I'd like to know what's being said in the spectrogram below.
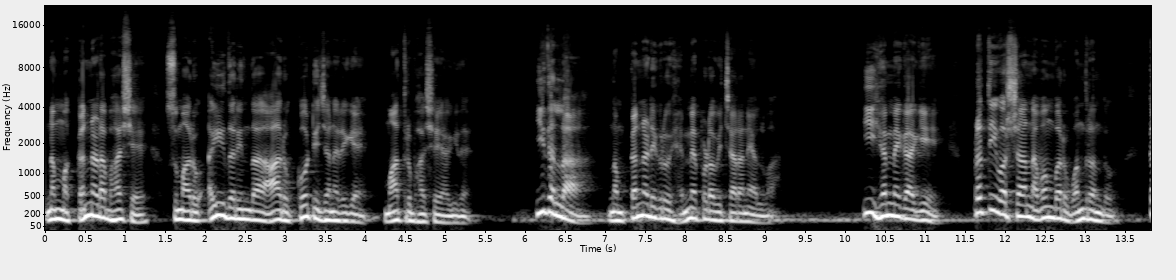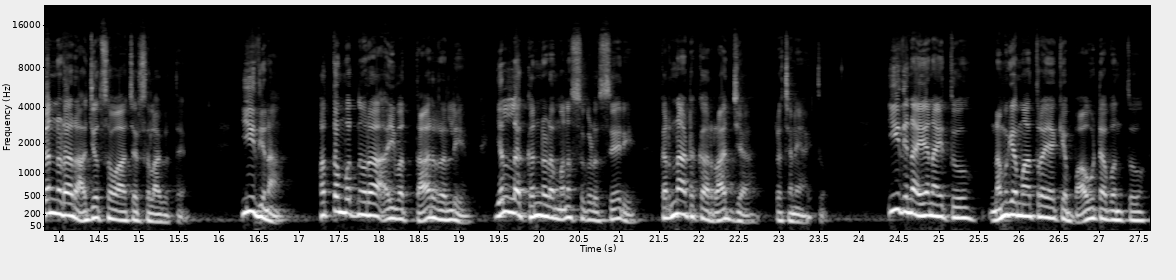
ನಮ್ಮ ಕನ್ನಡ ಭಾಷೆ ಸುಮಾರು ಐದರಿಂದ ಆರು ಕೋಟಿ ಜನರಿಗೆ ಮಾತೃಭಾಷೆಯಾಗಿದೆ. ಇದೆಲ್ಲ ನಮ್ಮ ಕನ್ನಡಿಗರು ಹೆಮ್ಮೆ ಪಡೋ ವಿಚಾರನೇ ಅಲ್ವಾ? ಈ ಹೆಮ್ಮೆಗಾಗಿ ಪ್ರತಿ ವರ್ಷ ನವೆಂಬರ್ ಒಂದರಂದು ಕನ್ನಡ ರಾಜ್ಯೋತ್ಸವ ಆಚರಿಸಲಾಗುತ್ತೆ. ಈ ದಿನ ಹತ್ತೊಂಬತ್ತು ನೂರ ಐವತ್ತಾರರಲ್ಲಿ ಎಲ್ಲ ಕನ್ನಡ ಮನಸ್ಸುಗಳು ಸೇರಿ ಕರ್ನಾಟಕ ರಾಜ್ಯ ರಚನೆಯಾಯಿತು ಈ ದಿನ ಏನಾಯಿತು? ನಮಗೆ ಮಾತ್ರ ಯಾಕೆ ಬಾವುಟ ಬಂತು?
